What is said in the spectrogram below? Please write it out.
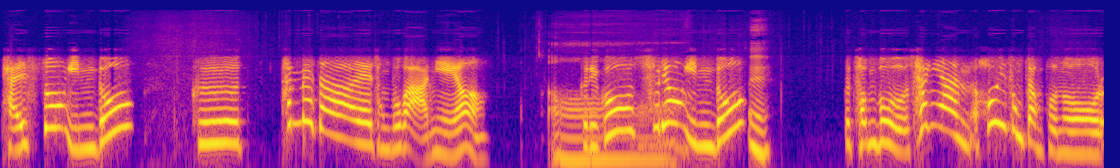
발송인도 그 판매자의 정보가 아니에요. 어. 그리고 수령인도 예. 그 전부 상이한 허위 송장 번호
